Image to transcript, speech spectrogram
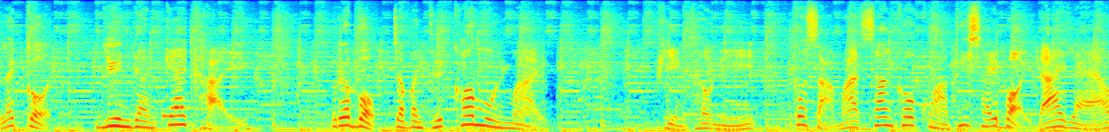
และกด ยืนยันแก้ไข ระบบจะบันทึกข้อมูลใหม่ เพียงเท่านี้ก็สามารถสร้างข้อความที่ใช้บ่อยได้แล้ว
